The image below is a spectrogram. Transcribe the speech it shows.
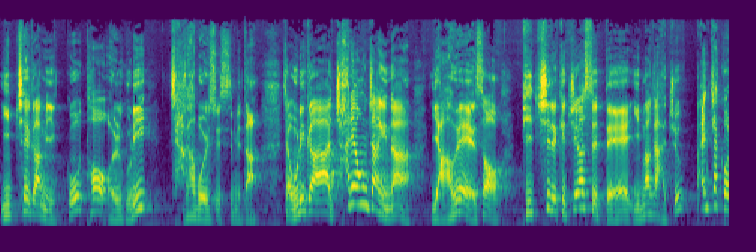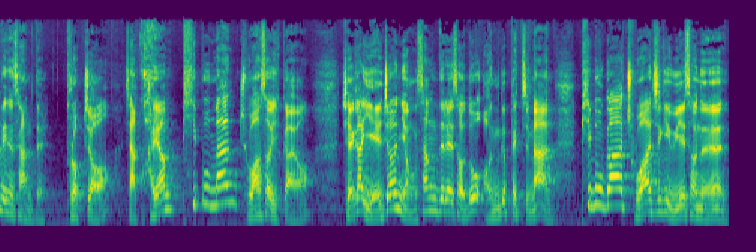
입체감이 있고 더 얼굴이 작아 보일 수 있습니다. 자, 우리가 촬영장이나 야외에서 빛이 이렇게 쬐었을 때 이마가 아주 반짝거리는 사람들 부럽죠? 자, 과연 피부만 좋아서일까요? 제가 예전 영상들에서도 언급했지만 피부가 좋아지기 위해서는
